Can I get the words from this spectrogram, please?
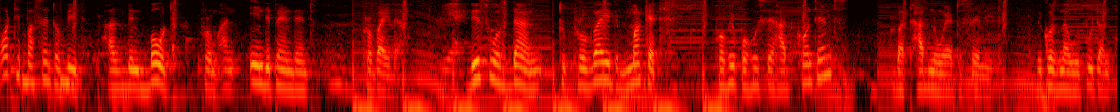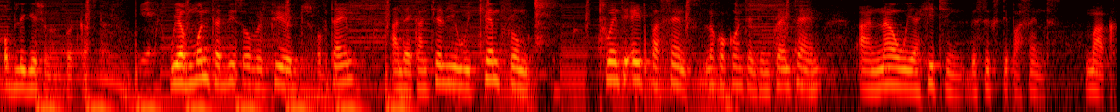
40% of it has been bought from an independent provider. Yeah. This was done to provide market for people who say had content but had nowhere to sell it because now we put an obligation on broadcasters. Yeah. We have monitored this over a period of time and I can tell you we came from 28% local content in prime time and now we are hitting the 60% mark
